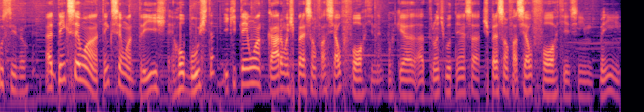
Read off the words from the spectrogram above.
possível. É, tem que ser uma, tem que ser uma atriz robusta e que tenha uma cara, uma expressão facial forte, né? Porque a, a Trunchbull tem essa expressão facial forte, assim, bem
